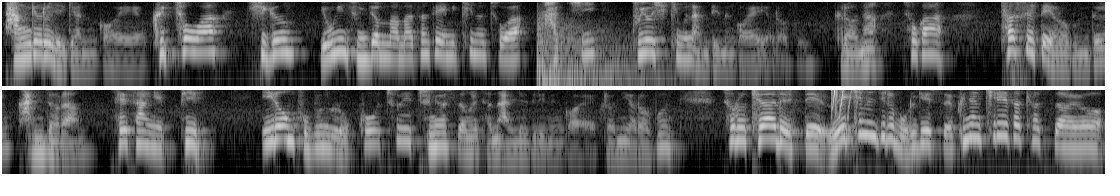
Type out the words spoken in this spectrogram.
단결을 얘기하는 거예요. 그 초와 지금 용인 중전마마 선생님이 키는 초와 같이 부여시키면 안 되는 거예요, 여러분. 그러나 초가 켰을 때 여러분들 간절함, 세상의 빛 이런 부분을 놓고 초의 중요성을 저는 알려드리는 거예요. 그러니 여러분 초를 켜야 될 때왜 키는지를 모르겠어요. 그냥 키래서 켰어요.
